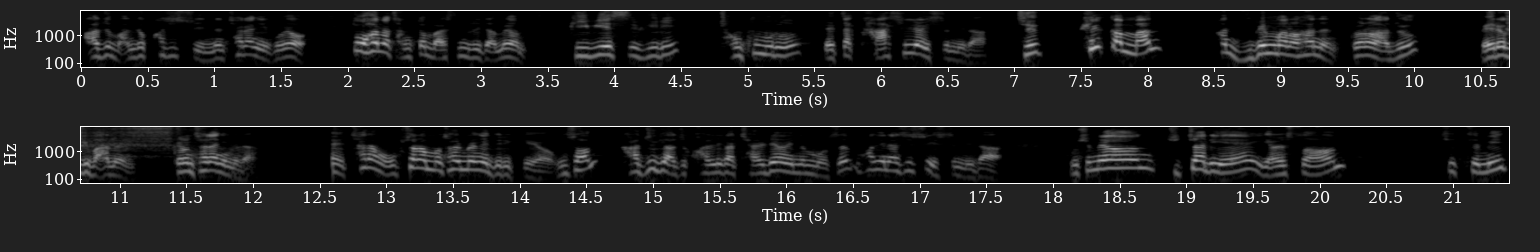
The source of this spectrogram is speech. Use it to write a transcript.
아주 만족하실 수 있는 차량이고요. 또 하나 장점 말씀드리자면 BBS 휠이 정품으로 내짝 다 실려 있습니다. 즉 휠값만 한 200만 원 하는 그런 아주 매력이 많은 그런 차량입니다. 네, 차량 옵션 한번 설명해 드릴게요. 우선 가죽이 아주 관리가 잘 되어 있는 모습 확인하실 수 있습니다. 보시면 뒷자리에 열선 시트 및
